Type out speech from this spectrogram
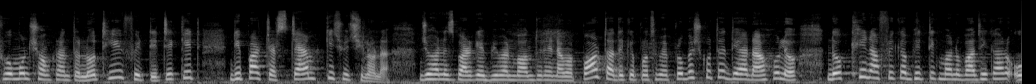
ভ্রমণ সংক্রান্ত নথি, ফিরতি টিকিট, ডিপার্চার স্ট্যাম্প কিছুই ছিল না। জোহানেসবার্গে বিমানবন্দরে নামার পর তাদেরকে প্রথমে প্রবেশ করতে দেওয়া না হলেও দক্ষিণ আফ্রিকা ভিত্তিক মানবাধিকার ও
